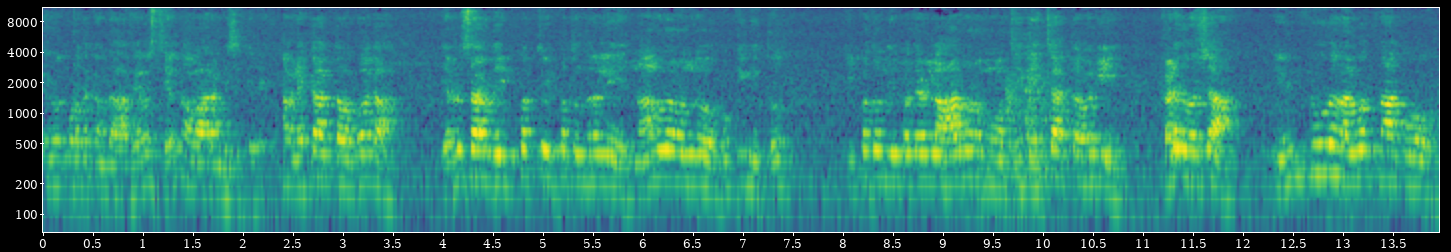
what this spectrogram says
ಇರುವ ಕೊಡತಕ್ಕಂತಹ ವ್ಯವಸ್ಥೆಯನ್ನು ನಾವು ಆರಂಭಿಸಿದ್ದೇವೆ. ನಾವು ಲೆಕ್ಕ ಹಾಕ್ತಾ ಹೋಗುವಾಗ ಎರಡು ಸಾವಿರದ ಇಪ್ಪತ್ತು, ಇಪ್ಪತ್ತೊಂದರಲ್ಲಿ ನಾನ್ನೂರ ಒಂದು ಬುಕ್ಕಿಂಗ್ ಇತ್ತು. ಇಪ್ಪತ್ತೊಂದು, ಇಪ್ಪತ್ತೆರಡರಲ್ಲಿ ಆರುನೂರ ಮೂವತ್ತು. ಹೀಗೆ ಹೆಚ್ಚಾಗ್ತಾ ಹೋಗಿ ಕಳೆದ ವರ್ಷ ಎಂಟುನೂರ ನಲವತ್ನಾಲ್ಕು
